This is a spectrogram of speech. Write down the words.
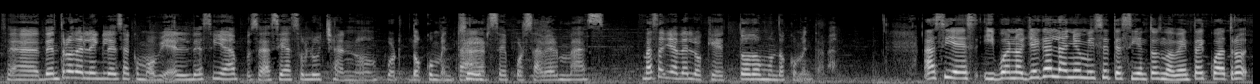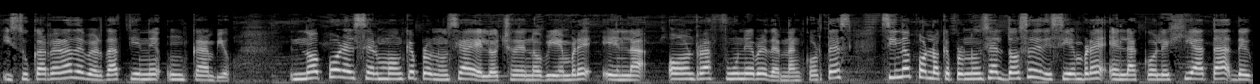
O sea, dentro de la iglesia, como él decía, pues hacía su lucha, ¿no? Por documentarse, por saber más, más allá de lo que todo mundo comentaba. Así es, y bueno, llega el año 1794 y su carrera de verdad tiene un cambio. No por el sermón que pronuncia el 8 de noviembre en la honra fúnebre de Hernán Cortés, sino por lo que pronuncia el 12 de diciembre en la colegiata de,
